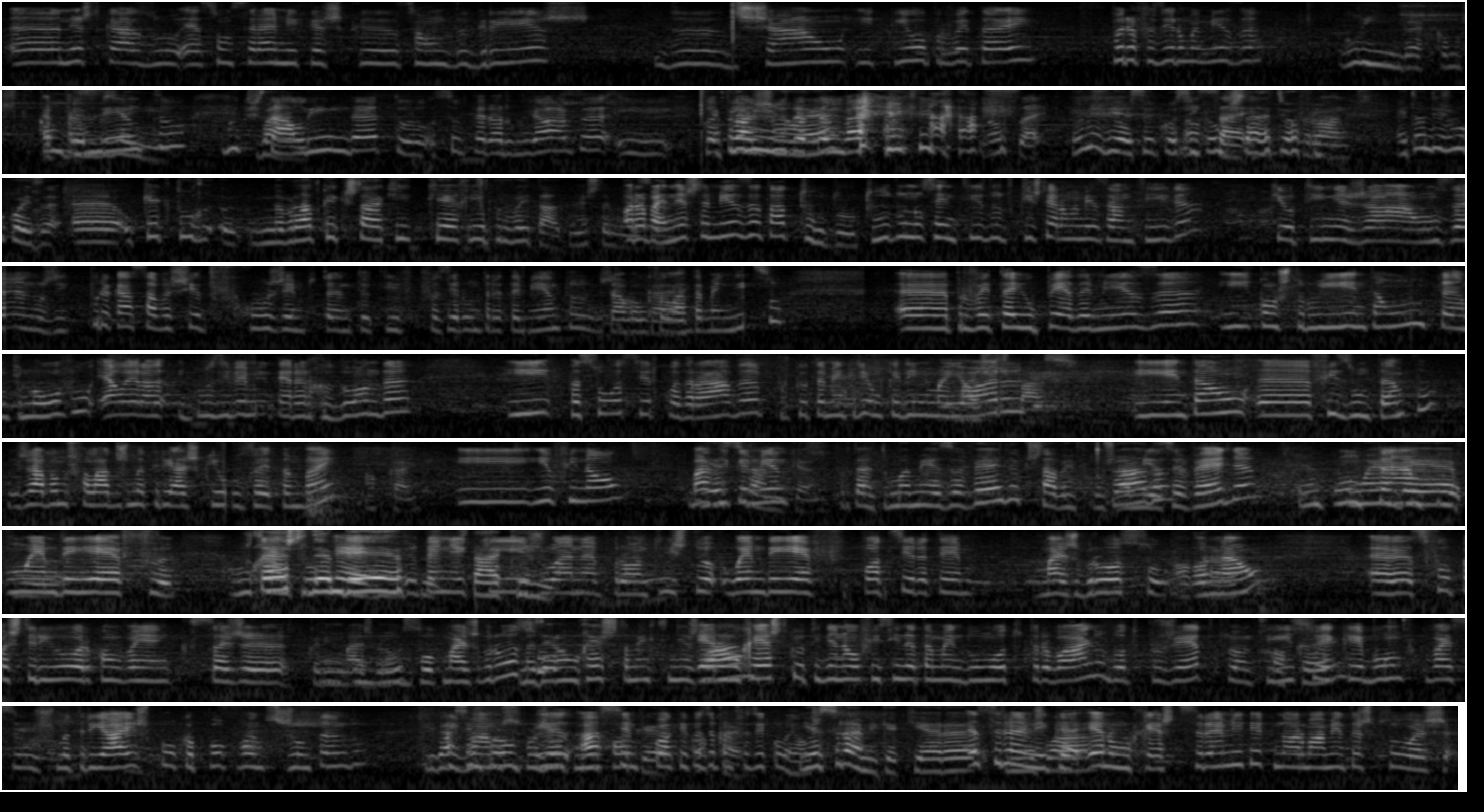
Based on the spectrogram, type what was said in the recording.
Uh, neste caso é, são cerâmicas que são de grês, de, de chão e que eu aproveitei para fazer uma mesa linda, como, como apresento. Muito está bem. linda, estou super orgulhosa e com é a tua ajuda é? também. não sei. Vamos ver se eu consigo conquistar até ao fim. Pronto. Então diz-me uma coisa, uh, o que é que tu, na verdade, o que é que está aqui que é reaproveitado nesta mesa? Ora bem, nesta mesa está tudo, tudo no sentido de que isto era uma mesa antiga, que eu tinha já há uns anos e que por acaso estava cheio de ferrugem, portanto eu tive que fazer um tratamento, já vou okay. falar também disso. Uh, aproveitei o pé da mesa e construí então um tampo novo. Ela era, inclusivamente, era redonda e passou a ser quadrada porque eu também queria um bocadinho maior. Mais e então uh, fiz um tampo. Já vamos falar dos materiais que eu usei também. Ok. E, e o final, basicamente, portanto, uma mesa velha que estava enferrujada. Uma mesa velha, um, um, um tampo, MDF, um MDF um Portanto, resto de MDF. É, eu tenho aqui, aqui, Joana, pronto, isto, o MDF pode ser até mais grosso okay. ou não. Uh, se for para exterior, convém que seja um bocadinho mais grosso. Um pouco mais grosso. Mas era um resto também que tinhas era lá? Era um resto que eu tinha na oficina também de um outro trabalho, de outro projeto. Pronto, okay. e isso é que é bom porque vai os materiais, pouco a pouco, vão se juntando e dá e sempre vamos, um projeto Há sempre qualquer, qualquer coisa okay. para fazer com eles. E a cerâmica, que era... A cerâmica lá... era um resto de cerâmica que normalmente as pessoas,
